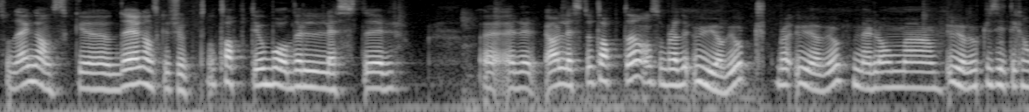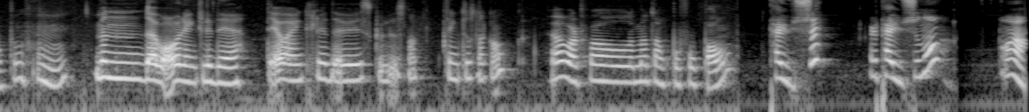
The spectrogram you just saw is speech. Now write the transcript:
Så det er ganske, det er ganske sjukt. Nå tapte jo både Leicester eh, Eller ja, Leicester tapte, og så ble det uavgjort. Det ble uavgjort mellom uh, Uavgjort i City-kampen. Mm. Men det var vel egentlig det Det var egentlig det vi skulle snak tenkte å snakke om. Ja, i hvert fall med tanke på fotballen. Pause? Er det pause nå? Å ja.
